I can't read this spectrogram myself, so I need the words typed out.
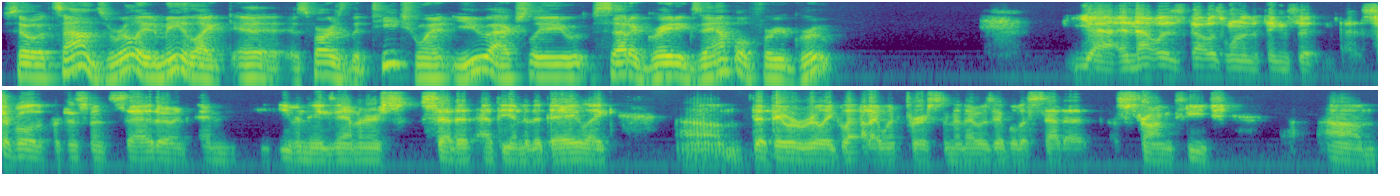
So it sounds really to me like, uh, as far as the teach went, you actually set a great example for your group. Yeah, and that was that was one of the things that several of the participants said, and, and even the examiners said it at the end of the day, like um, that they were really glad I went first, and that I was able to set a, a strong teach. Um,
